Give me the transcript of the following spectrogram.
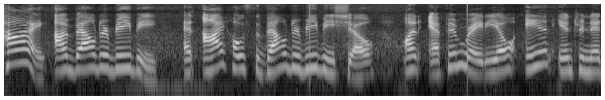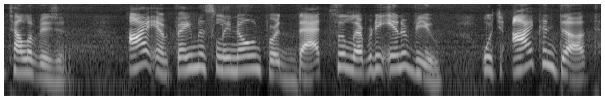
Hi, I'm Valder Beebe, and I host the Valder Beebe Show on FM radio and internet television. I am famously known for that celebrity interview, which I conduct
